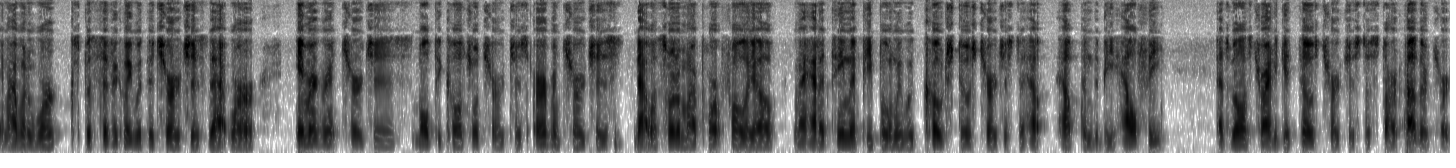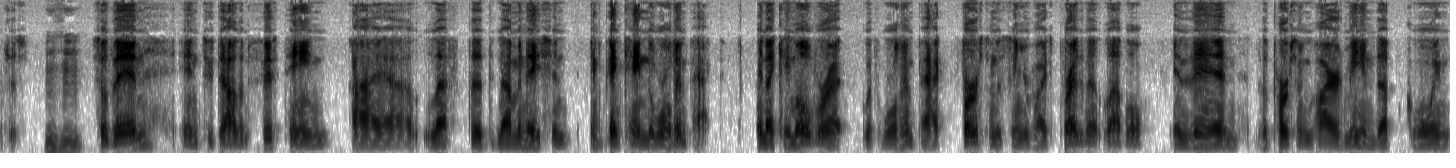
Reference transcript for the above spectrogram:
and I would work specifically with the churches that were immigrant churches, multicultural churches, urban churches. That was sort of my portfolio. And I had a team of people, and we would coach those churches to help help them to be healthy, as well as try to get those churches to start other churches. Mm-hmm. So then, in 2015, I uh, left the denomination and, and came to World Impact. And I came over at, with World Impact first in the senior vice president level, and then the person who hired me ended up going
